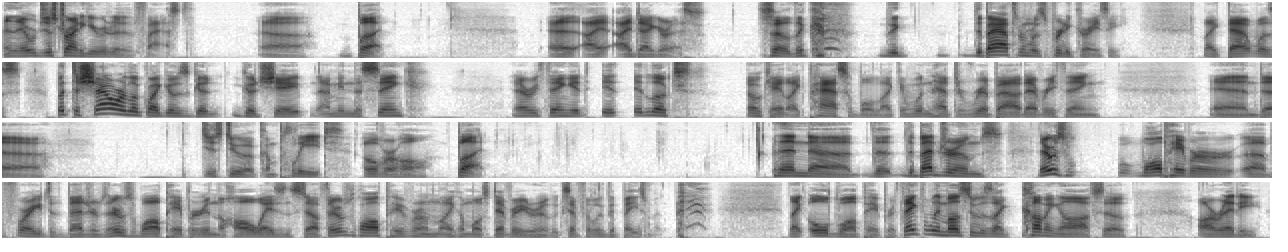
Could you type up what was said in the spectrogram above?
and they were just trying to get rid of it fast. Uh, but uh, I I digress. So the the the bathroom was pretty crazy, like that was. But the shower looked like it was good good shape. I mean the sink and everything. It it it looked okay, like passable. Like I wouldn't have to rip out everything and uh, just do a complete overhaul. But then uh, the the bedrooms there was wallpaper uh, before I get to the bedrooms. There was wallpaper in the hallways and stuff. There was wallpaper in like almost every room except for like the basement, like old wallpaper. Thankfully, most of it was like coming off, so already,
